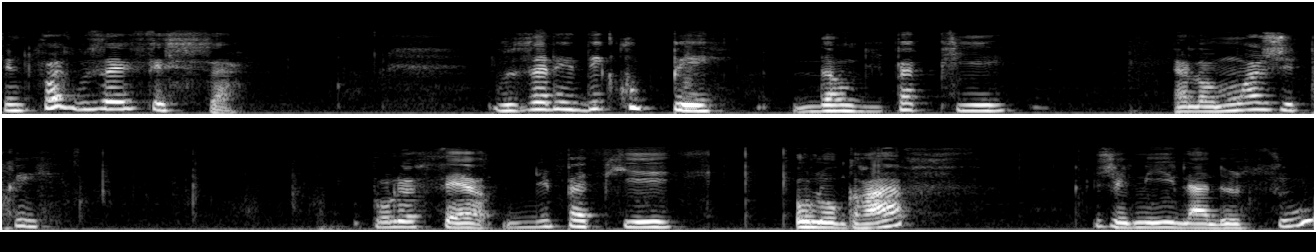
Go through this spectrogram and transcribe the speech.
Une fois que vous avez fait ça, vous allez découper dans du papier. Alors moi, j'ai pris pour le faire du papier holographe. J'ai mis là-dessous.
